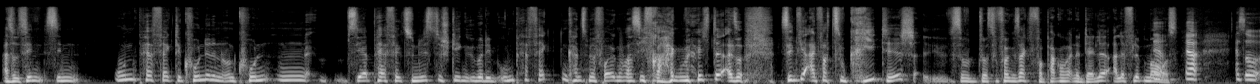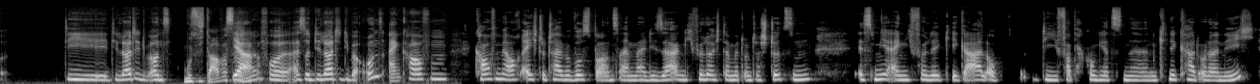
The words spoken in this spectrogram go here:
also sind, sind unperfekte Kundinnen und Kunden sehr perfektionistisch gegenüber dem Unperfekten? Kannst du mir folgen, was ich fragen möchte? Also sind wir einfach zu kritisch? So, du hast ja vorhin gesagt, Verpackung hat eine Delle, alle flippen ja, aus. Ja, also die, die Leute, die bei uns. Muss ich da was ja, ändern? Ja, voll. Also die Leute, die bei uns einkaufen, kaufen mir auch echt total bewusst bei uns ein, weil die sagen, ich will euch damit unterstützen. Ist mir eigentlich völlig egal, ob die Verpackung jetzt einen Knick hat oder nicht.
